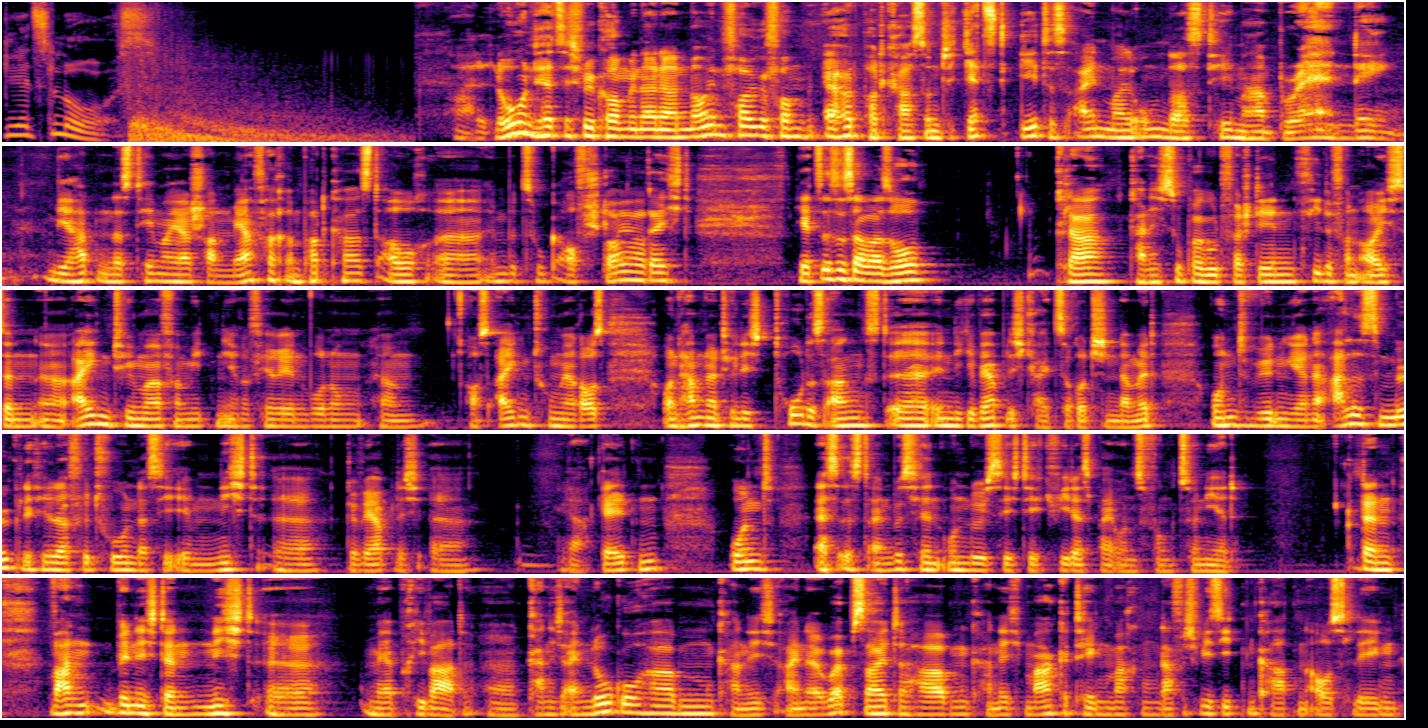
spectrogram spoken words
Geht's los. Hallo und herzlich willkommen in einer neuen Folge vom Erhört Podcast und jetzt geht es einmal um das Thema Branding. Wir hatten das Thema ja schon mehrfach im Podcast, auch äh, in Bezug auf Steuerrecht. Jetzt ist es aber so, klar, kann ich super gut verstehen, viele von euch sind äh, Eigentümer, vermieten ihre Ferienwohnung ähm, aus Eigentum heraus und haben natürlich Todesangst, äh, in die Gewerblichkeit zu rutschen damit und würden gerne alles Mögliche dafür tun, dass sie eben nicht äh, gewerblich äh, ja, gelten. Und es ist ein bisschen undurchsichtig, wie das bei uns funktioniert. Denn wann bin ich denn nicht äh, mehr privat? Äh, kann ich ein Logo haben? Kann ich eine Webseite haben? Kann ich Marketing machen? Darf ich Visitenkarten auslegen?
